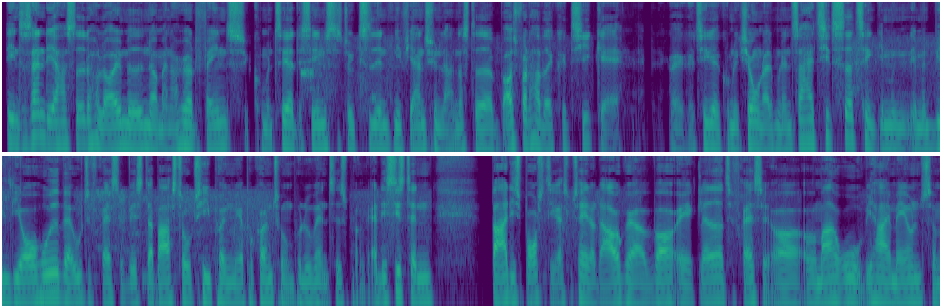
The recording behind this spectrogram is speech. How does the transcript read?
Det er interessant, jeg har siddet og holdt øje med, når man har hørt fans kommentere det seneste stykke tid, enten i fjernsyn eller andre steder. Også hvor der har været kritik af, kritik af kommunikation og alt muligt, så har jeg tit siddet og tænkt, jamen, jamen ville de overhovedet være utilfredse, hvis der bare stod 10 point mere på kontoen på nuværende tidspunkt? Er det i sidste ende bare de sportslige resultater, der afgør, hvor øh, glade og tilfredse og, og hvor meget ro vi har i maven som,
